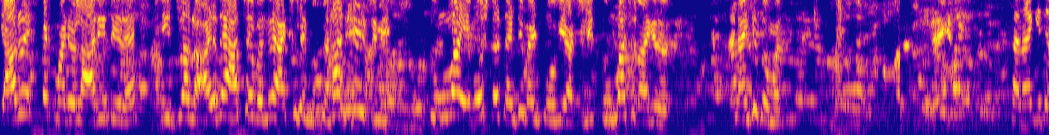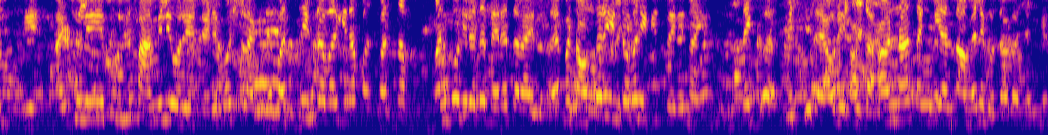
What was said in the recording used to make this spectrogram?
ಯಾರು ಎಕ್ಸ್ಪೆಕ್ಟ್ ಮಾಡಿರಲ್ಲ, ಆ ರೀತಿ ಇದೆ. ನಿಜವಾಗ್ಲೂ ಅಳದೆ ಆಚೆ ಬಂದ್ರೆ ಆಕ್ಚುಲಿ ನಾನು ಹೇಳ್ತೀನಿ. ತುಂಬಾ ಎಮೋಷನಲ್ ಸೆಂಟಿಮೆಂಟ್ ಮೂವಿ ಆಕ್ಚುಲಿ ತುಂಬಾ ಚೆನ್ನಾಗಿದೆ. ಥ್ಯಾಂಕ್ ಯು ಸೋ ಮಚ್ ಚೆನ್ನಾಗಿದೆ movie actually full family oriented emotional ಆಗಿದೆ. ಫಸ್ಟ್ ಇಂಟರ್ವಲ್ ಗಿನ ಫಸ್ಟ್ ನಾವು ಅನ್ಕೊಂಡಿರೋದೇ ಬೇರೆ ತರ ಇರುತ್ತೆ. But after interval it is very nice like twist ಇದೆ. ಅವ್ರ ಅಣ್ಣ ತಂಗಿ ಅಂತ ಆಮೇಲೆ ಗೊತ್ತಾಗುತ್ತೆ ನಿಮಗೆ.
